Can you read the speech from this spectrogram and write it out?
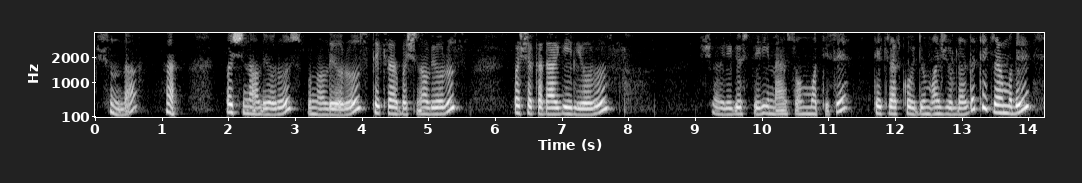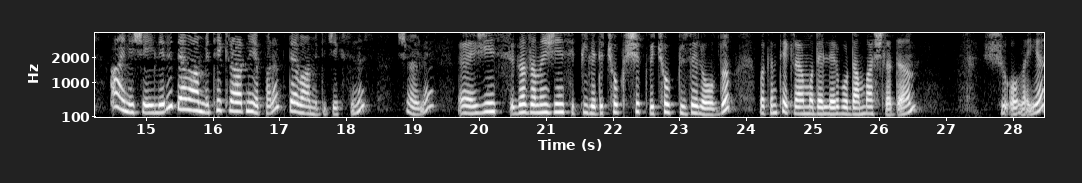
Şunu da. Heh. Başını alıyoruz. Bunu alıyoruz. Tekrar başını alıyoruz. Başa kadar geliyoruz. Şöyle göstereyim en son motifi. Tekrar koyduğum ajurları da tekrar modeli aynı şeyleri devam tekrarını yaparak devam edeceksiniz. Şöyle e, jeans Gazal'ın jeans ipiyle de çok şık ve çok güzel oldu. Bakın tekrar modelleri buradan başladım. Şu olayı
